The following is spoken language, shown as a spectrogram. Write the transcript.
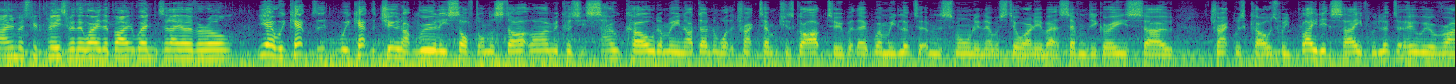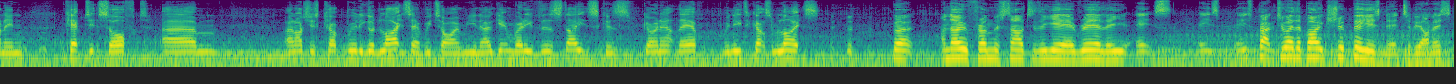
And you must be pleased with the way the bike went today overall. Yeah, we kept the, we kept the tune up really soft on the start line because it's so cold. I mean, I don't know what the track temperatures got up to, but they, when we looked at them this morning, they were still only about seven degrees. So the track was cold. So we played it safe. We looked at who we were running, kept it soft, um, and I just cut really good lights every time. You know, getting ready for the states because going out there, we need to cut some lights. but I know from the start of the year, really, it's it's it's back to where the bike should be, isn't it? To be honest.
